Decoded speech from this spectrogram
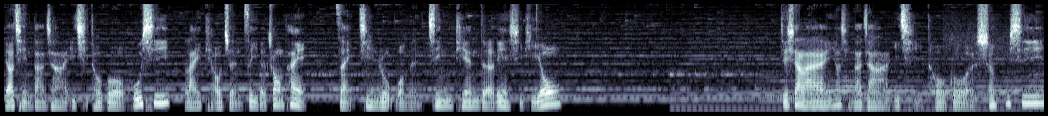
邀请大家一起透过呼吸来调整自己的状态，再进入我们今天的练习题哦。接下来邀请大家一起透过深呼吸，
